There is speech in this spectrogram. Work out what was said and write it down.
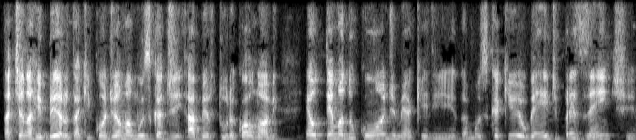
Tatiana Ribeiro tá aqui. Conde ama música de abertura. Qual o nome? É o tema do Conde, minha querida. Música que eu ganhei de presente.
